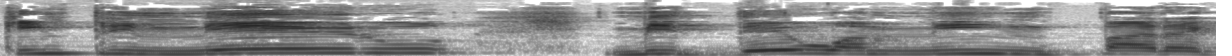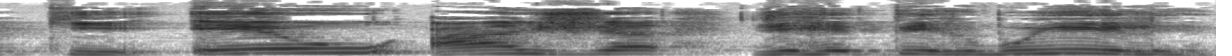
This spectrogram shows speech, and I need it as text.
Quem primeiro me deu a mim para que eu haja de retribuir-lhe.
